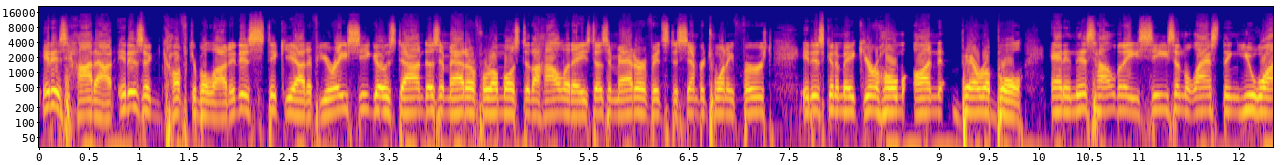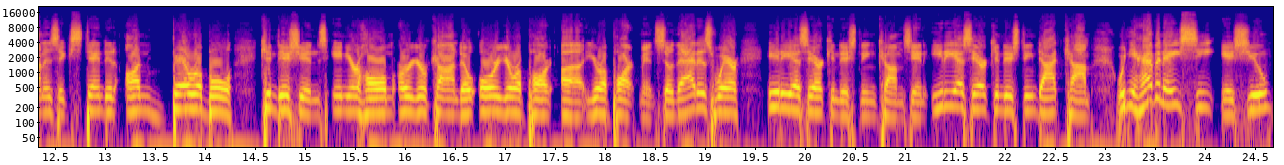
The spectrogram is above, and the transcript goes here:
It is hot out. It is uncomfortable out. It is sticky out. If your AC goes down, doesn't matter if we're almost to the holidays, doesn't matter if it's December 21st, it is going to make make your home unbearable. And in this holiday season, the last thing you want is extended unbearable conditions in your home or your condo or your apart uh, your apartment. So that is where EDS Air Conditioning comes in. EDSAirconditioning.com. When you have an AC issue,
